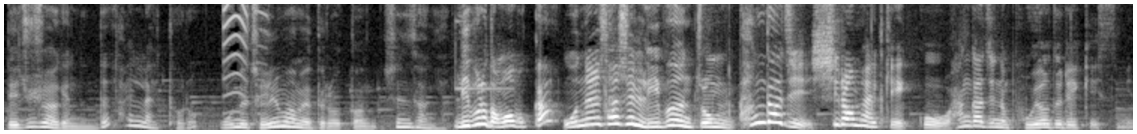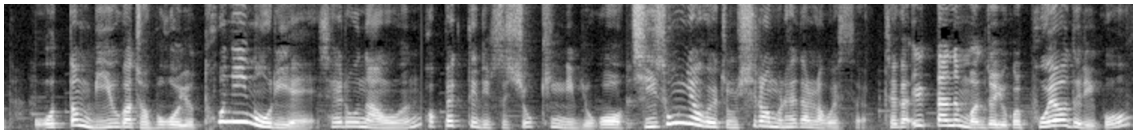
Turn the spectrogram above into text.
내주셔야겠는데? highlighter로? 오늘 제일 마음에 들었던 신상이야. lip으로 넘어볼까? 오늘 사실 lip은 좀 한 가지 실험할 게 있고 한 가지는 보여드릴 게 있습니다. 어떤 미우가 저보고 이 토니모리에 새로 나온 Perfect Lips Shocking Lip 요거 지속력을 좀 실험을 해달라고 했어요. 제가 일단은 먼저 이걸 보여드리고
